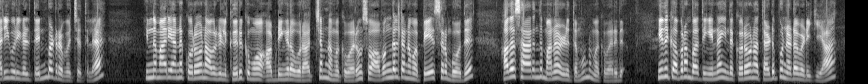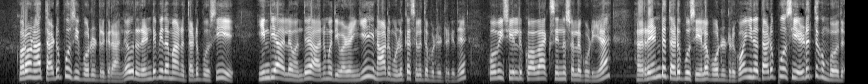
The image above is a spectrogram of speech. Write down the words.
அறிகுறிகள் தென்படுற பட்சத்தில் இந்த மாதிரியான கொரோனா அவர்களுக்கு இருக்குமோ அப்படிங்கிற ஒரு அச்சம் நமக்கு வரும். ஸோ அவங்கள்ட்ட நம்ம பேசுகிறபோது அதை சார்ந்து மன அழுத்தமும் நமக்கு வருது. இதுக்கப்புறம் பார்த்தீங்கன்னா இந்த கொரோனா தடுப்பு நடவடிக்கையாக கொரோனா தடுப்பூசி போட்டுட்ருக்குறாங்க ஒரு ரெண்டு விதமான தடுப்பூசி இந்தியாவில் வந்து அனுமதி வழங்கி நாடு முழுக்க செலுத்தப்பட்டுட்டு இருக்குது கோவிஷீல்டு கோவேக்சின்னு சொல்லக்கூடிய ரெண்டு தடுப்பூசியில் போட்டுட்ருக்கோம் இந்த தடுப்பூசி எடுத்துக்கும் போது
